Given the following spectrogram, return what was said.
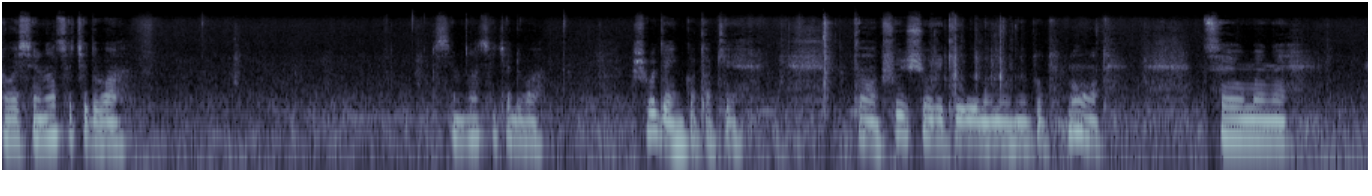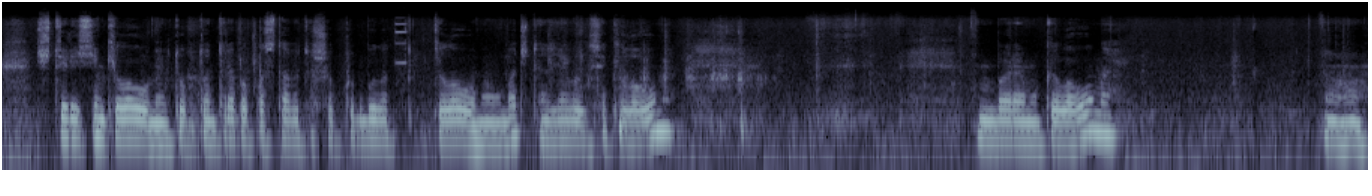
18,2. 17,2. Швиденько таке. Так, що ще, які оми можна тут? Ну от, це у мене 4,7 кілоомів. Тобто треба поставити, щоб тут було кілооми. Бачите, з'явилися кілооми. Беремо кілооми. Ага,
